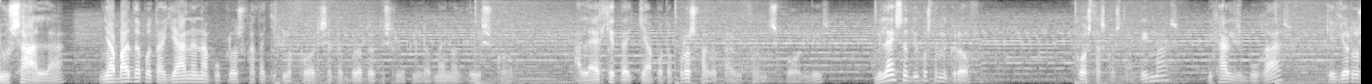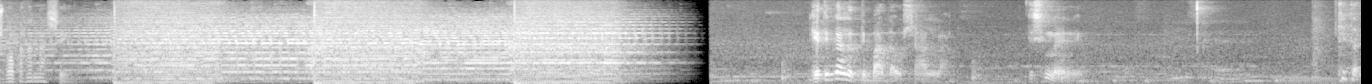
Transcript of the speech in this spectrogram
Ουσάλα, μια μπάντα από τα Γιάννενα που πρόσφατα κυκλοφόρησε τον πρώτο της ολοκληρωμένο δίσκο, αλλά έρχεται και από το πρόσφατο παρελθόν της πόλης, μιλάει στον τύπο στο μικρόφωνο. Κώστας Κωνσταντήμας, Μιχάλης Μπουγάς και Γιώργος Παπαθανασίου. Γιατί βγάλετε την μπάντα Ουσάλα, τι σημαίνει; Κοίτα,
